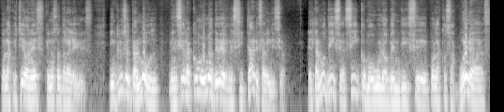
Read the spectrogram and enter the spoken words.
por las cuestiones que no son tan alegres. Incluso el Talmud menciona cómo uno debe recitar esa bendición. El Talmud dice, así como uno bendice por las cosas buenas,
